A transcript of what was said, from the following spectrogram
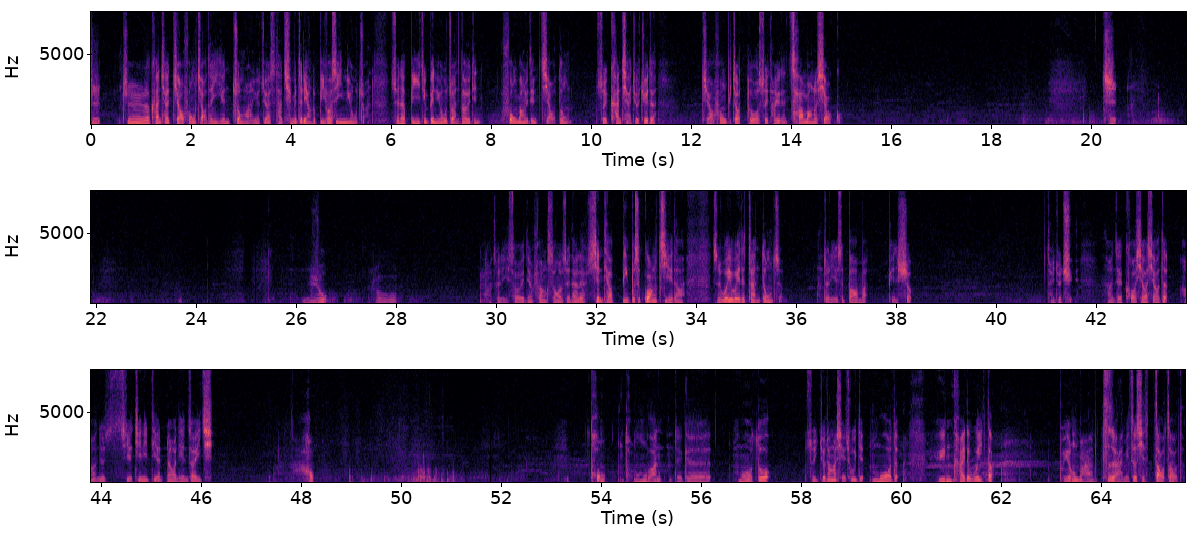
之之看起来脚风脚的很严重啊，因为主要是它前面这两个笔画是已扭转，所以那笔已经被扭转到有点锋芒，有点搅动，所以看起来就觉得脚风比较多，所以它有点苍茫的效果。这里稍微有点放松啊，所以它的线条并不是光洁的啊，是微微的颤动着。这里也是饱满变瘦，推出去，然后这口小小的啊，就写近一点，让它连在一起。好，铜铜完这个墨多，所以就让它写出一点墨的晕开的味道，不用把字啊每次写的燥燥的。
